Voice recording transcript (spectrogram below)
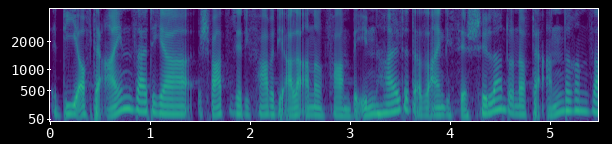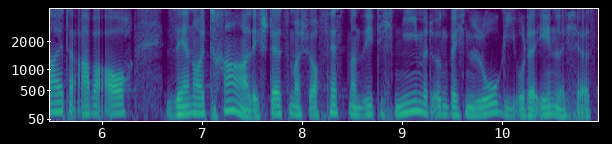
die auf der einen Seite ja, schwarz ist ja die Farbe, die alle anderen Farben beinhaltet, also eigentlich sehr schillernd und auf der anderen Seite aber auch sehr neutral. Ich stelle zum Beispiel auch fest, man sieht dich nie mit irgendwelchen Logi oder ähnliches.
